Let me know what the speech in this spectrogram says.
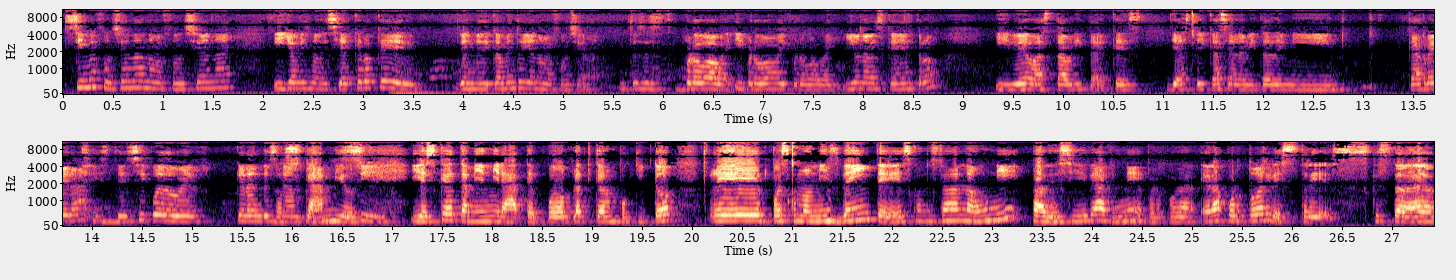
sí me funciona, no me funciona y yo misma decía, creo que el medicamento ya no me funciona. Entonces probaba y probaba y probaba y una vez que entro y veo hasta ahorita que es, ya estoy casi a la mitad de mi carrera, sí. este sí puedo ver grandes los cambios. Sí. Y es que también, mira, te puedo platicar un poquito. Eh, pues como mis 20 es cuando estaba en la uni, padecí de acné, pero era por todo el estrés que estaba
